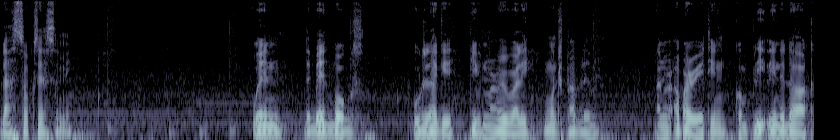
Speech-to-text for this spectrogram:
That's success to me. When the bed bugs would like give people my Valley much problem and we're operating completely in the dark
